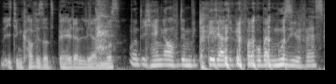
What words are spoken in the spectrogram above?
ich den Kaffeesatzbehälter leeren muss. Und ich hänge auf dem Wikipedia-Artikel von Robert Musil fest.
